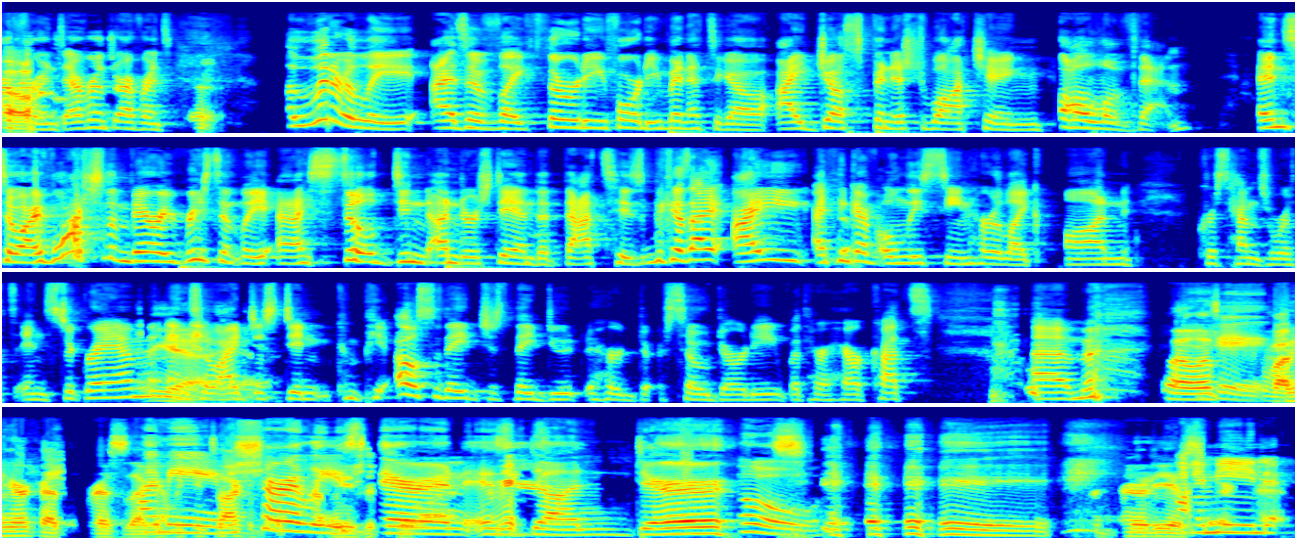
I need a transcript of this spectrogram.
Oh. reference, everyone's reference. Yeah. Literally, as of like 30, 40 minutes ago, I just finished watching all of them. And so I've watched them very recently, and I still didn't understand that that's his because I I, I think I've only seen her like on Chris Hemsworth's Instagram, and Yeah, so I just didn't compete. Oh, so they just they do her d- so dirty with her haircuts. Um, well, let's Okay. talk about haircuts for a second. I We can mean, talk about Charlize Charlize if you Theron is done dirty. Oh. The I mean, haircut.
